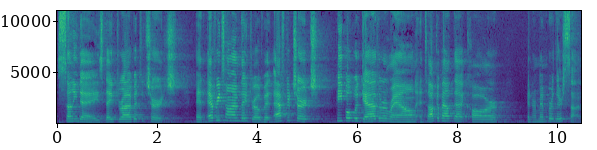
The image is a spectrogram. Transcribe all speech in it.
sunny days, they'd drive it to church. And every time they drove it, after church, people would gather around and talk about that car and remember their son.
